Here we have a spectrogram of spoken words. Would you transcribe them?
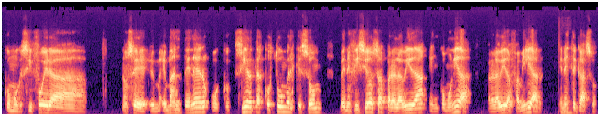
como si fuera, no sé, mantener ciertas costumbres que son beneficiosas para la vida en comunidad para la vida familiar, en este caso.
